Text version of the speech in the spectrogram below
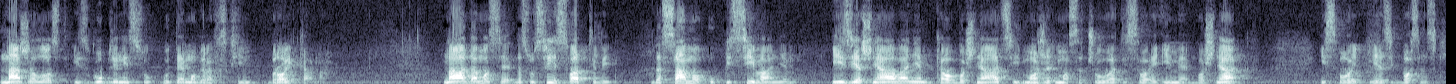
nažalost izgubljeni su u demografskim brojkama. Nadamo se da su svi shvatili da samo upisivanjem izjašnjavanjem kao bošnjaci možemo sačuvati svoje ime bošnjak i svoj jezik bosanski.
